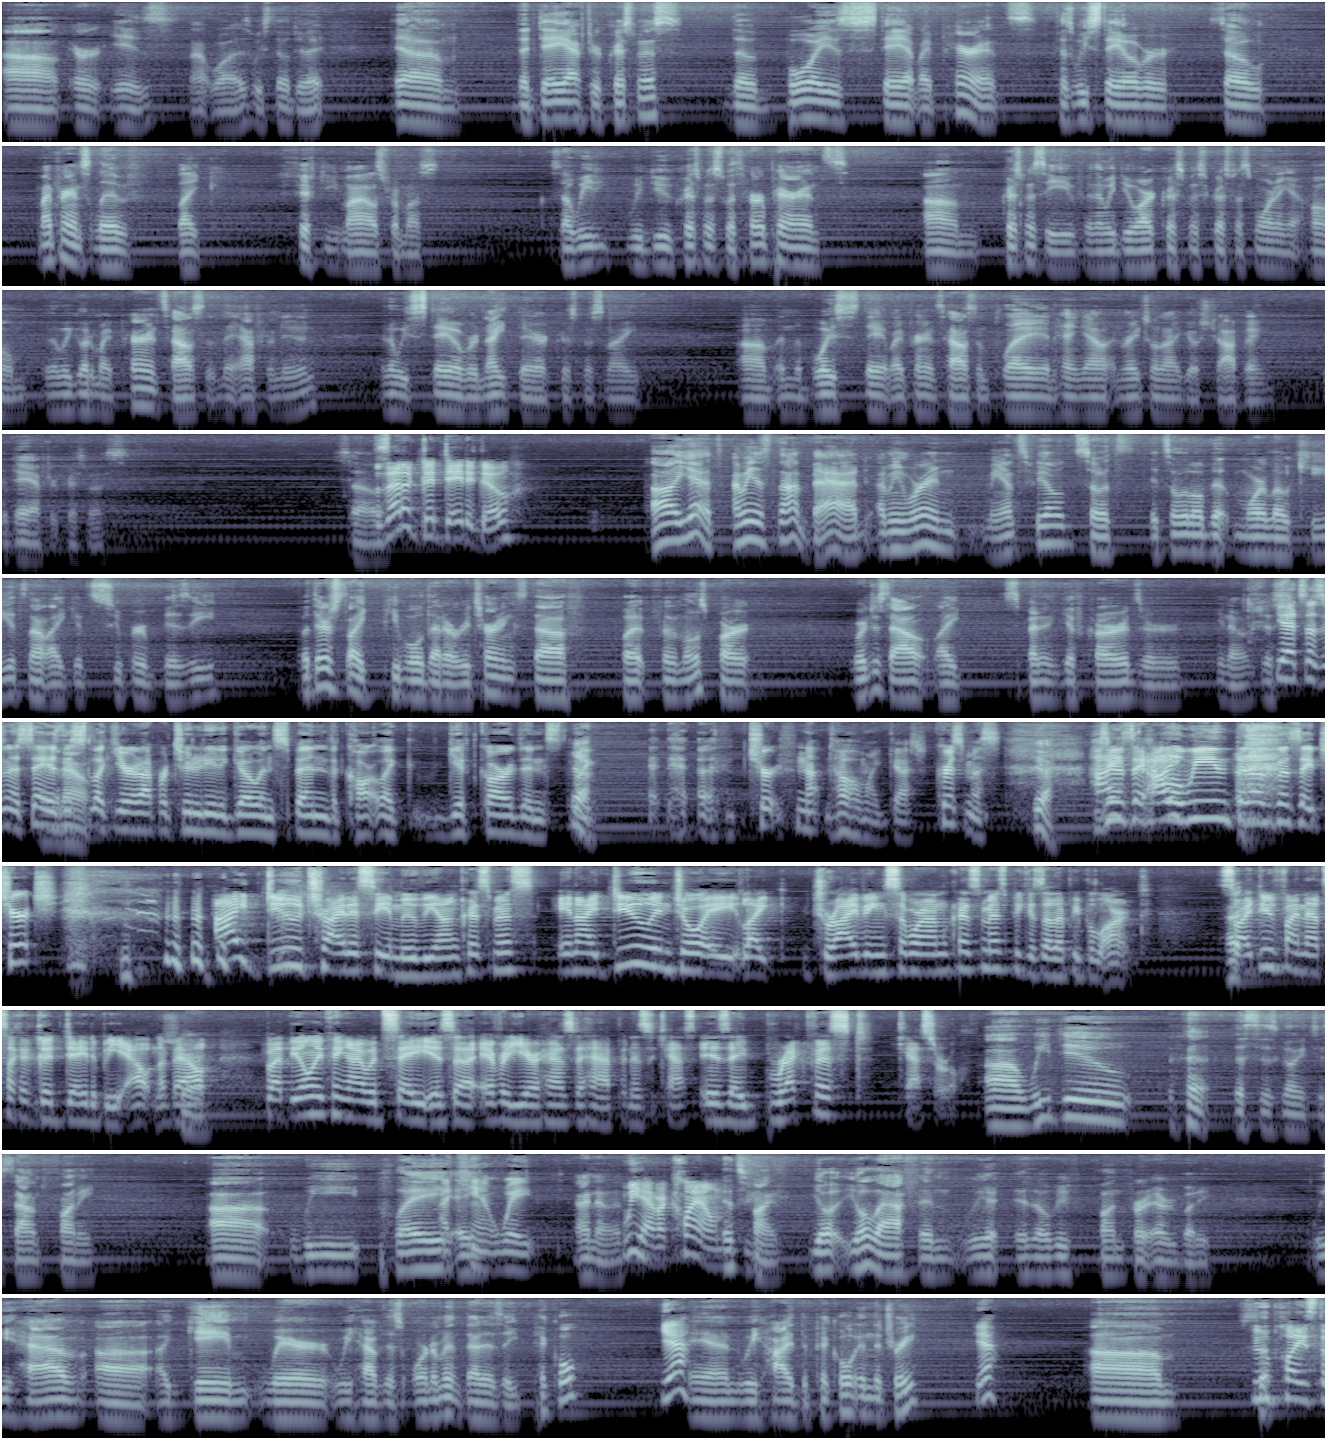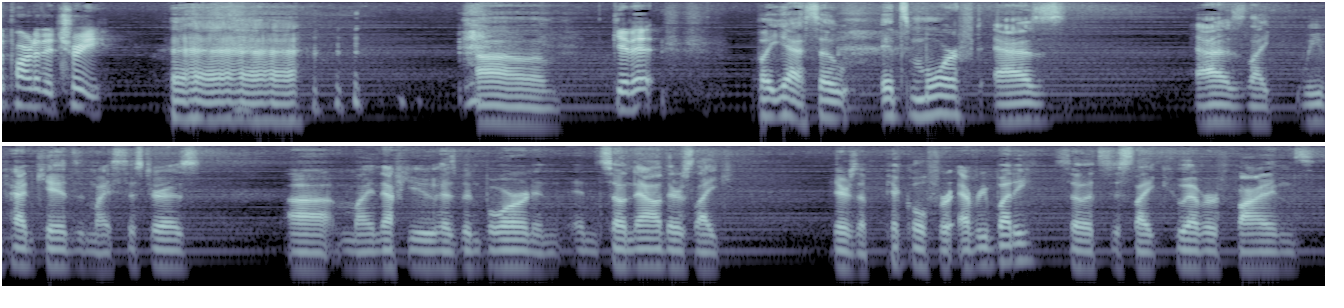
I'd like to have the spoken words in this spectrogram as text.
uh, or is not was, we still do it. Um, the day after Christmas, the boys stay at my parents because we stay over. So my parents live like 50 miles from us. So we we do Christmas with her parents, um, Christmas Eve, and then we do our Christmas Christmas morning at home, and then we go to my parents' house in the afternoon, and then we stay overnight there Christmas night. Um, and the boys stay at my parents' house and play and hang out, and Rachel and I go shopping the day after Christmas. So Was that a good day to go? uh, yeah, it's, I mean it's not bad. I mean we're in Mansfield, so it's it's a little bit more low key. It's not like it's super busy, but there's like people that are returning stuff. But for the most part, we're just out like spending gift cards or you know just Yeah, that's what I was gonna say. Is this out. like your opportunity to go and spend the car like gift cards and Yeah. like uh, church? Not oh my gosh, Christmas. yeah I was gonna I- say I- Halloween, then I was gonna say church. I do try to see a movie on Christmas, and I do enjoy like driving somewhere on Christmas because other people aren't. So Uh, I do find that's like a good day to be out and about. But the only thing I would say is uh, every year has to happen is a cas- is a breakfast casserole. Uh, we do. this is going to sound funny. Uh, we play. I a- can't wait. I know. We have a clown. it's fine. You'll you'll laugh and we it'll be fun for everybody. We have uh, a game where we have this ornament that is a pickle, Yeah, and we hide the pickle in the tree. yeah. Um, Who plays the part of the tree? um, Get it? but yeah, so it's morphed as as like we've had kids and my sister has uh, my nephew has been born and and so now there's like there's a pickle for everybody. So it's just like whoever finds,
